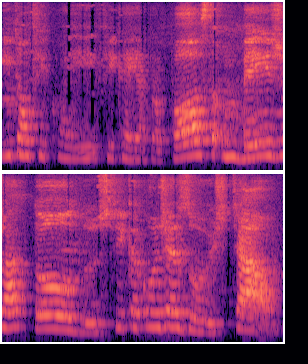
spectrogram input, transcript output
Então fica aí, fica aí a proposta. Um beijo a todos. Fica com Jesus. Tchau.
